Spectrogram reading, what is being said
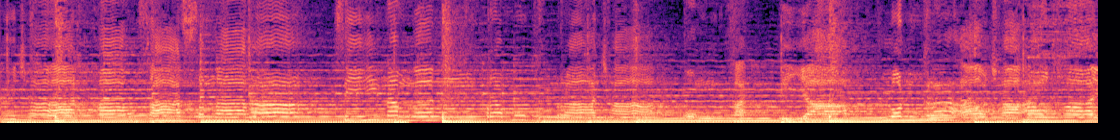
คือชาติทางศาสนา สีน้ำเงินพระมุขราชา องค์ขัตติยาล้นเกล้าวชาวไทย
